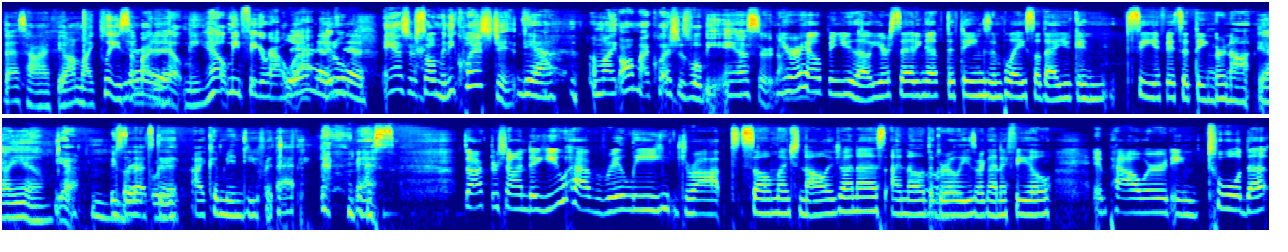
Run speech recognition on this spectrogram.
That's how I feel. I'm like, please, somebody Yeah. help me. Help me figure out what I, Yeah, it'll yeah. answer so many questions. Yeah. I'm like, all my questions will be answered. You're helping you though. You're setting up the things in place so that you can see if it's a thing or not. yeah, I am. Yeah. Mm-hmm. So that's good. I commend you for that. yes. Dr. Chanda, you have really dropped so much knowledge on us. I know the oh. girlies are going to feel empowered and tooled up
